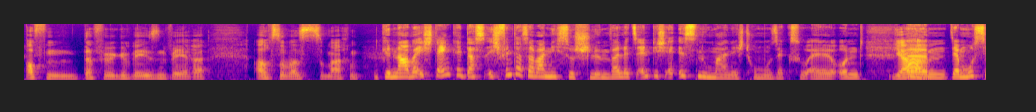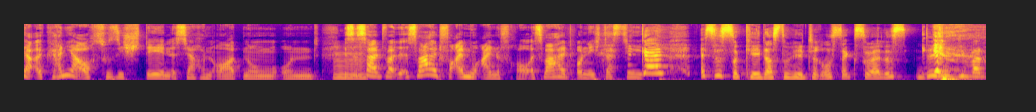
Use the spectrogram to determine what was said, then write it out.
offen dafür gewesen wäre auch sowas zu machen. Genau, aber ich denke, dass ich finde das aber nicht so schlimm, weil letztendlich er ist nun mal nicht homosexuell und ja. ähm, der muss ja, kann ja auch zu sich stehen, ist ja auch in Ordnung und mhm. es ist halt, es war halt vor allem nur eine Frau. Es war halt auch nicht, dass die. Geil. Es ist okay, dass du heterosexuell bist. Dinge, die man.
